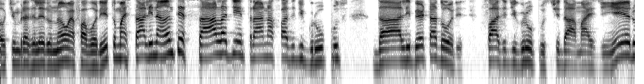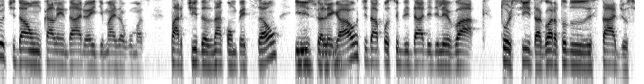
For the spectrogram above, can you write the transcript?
O time brasileiro não é favorito, mas está ali na antessala de entrar na fase de grupos da Libertadores. Fase de grupos te dá mais dinheiro, te dá um calendário aí de mais algumas partidas na competição, e isso é uhum. legal, te dá a possibilidade de levar torcida, agora todos os estádios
